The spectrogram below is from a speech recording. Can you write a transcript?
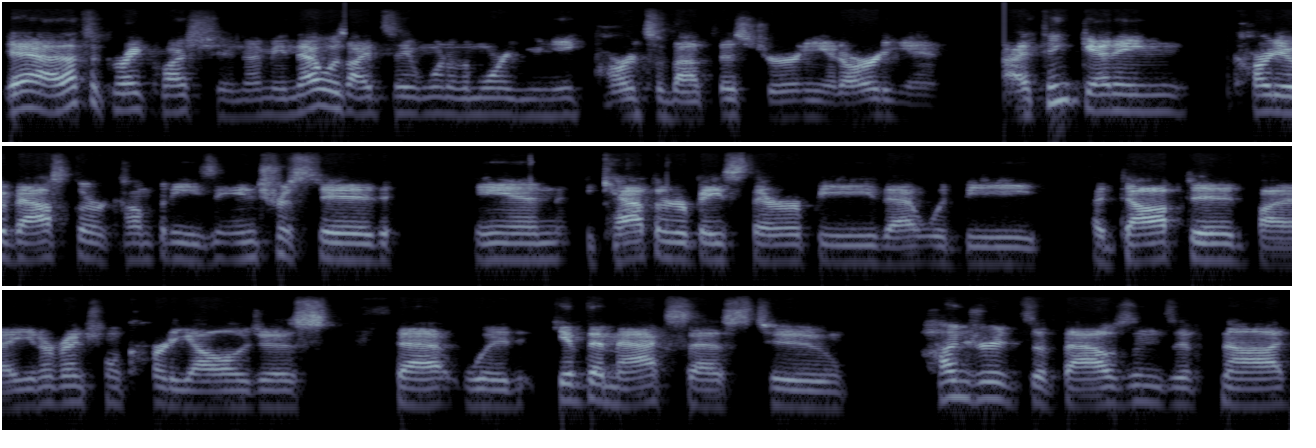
Yeah, that's a great question. I mean, that was, I'd say, one of the more unique parts about this journey at Ardian. I think getting cardiovascular companies interested in catheter based therapy that would be adopted by interventional cardiologists that would give them access to hundreds of thousands, if not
